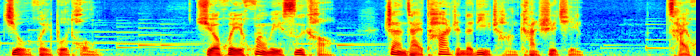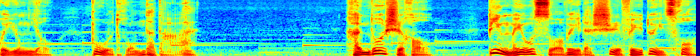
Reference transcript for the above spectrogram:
就会不同。学会换位思考，站在他人的立场看事情，才会拥有不同的答案。很多时候，并没有所谓的是非对错，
